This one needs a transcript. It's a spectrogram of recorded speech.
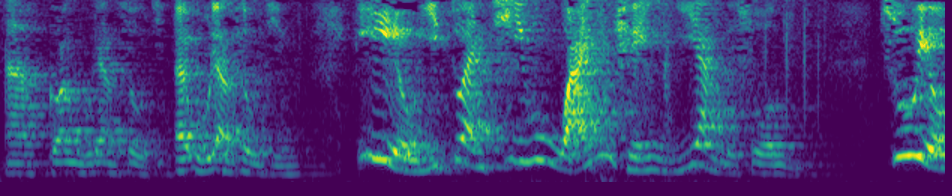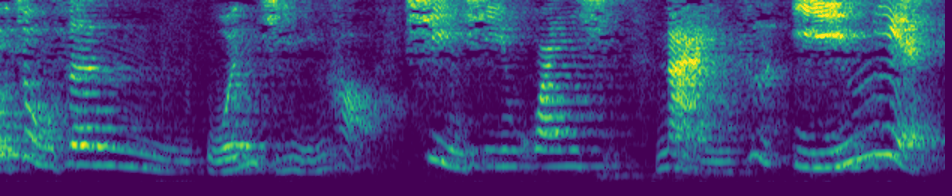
啊，《观无量寿经》哎，《无量寿经》亦有一段几乎完全一样的说明：诸有众生闻其名号，信心欢喜，乃至一念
